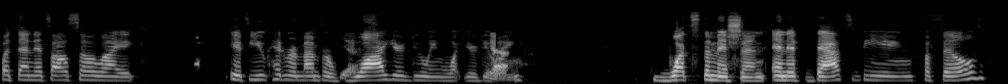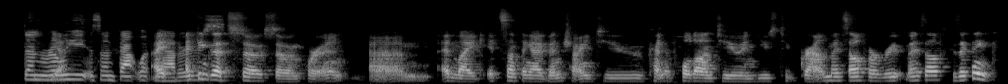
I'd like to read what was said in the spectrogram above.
But then it's also like if you can remember Yes. why you're doing what you're Yeah. doing. What's the mission? And if that's being fulfilled, then really Yes. isn't that what I, matters? I think that's so so important um, and like it's something i've been trying to kind of hold on to and use to ground myself or root myself because i think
